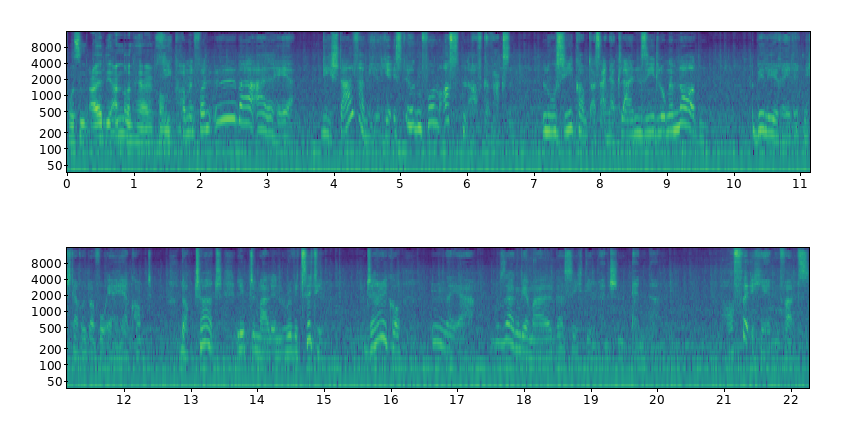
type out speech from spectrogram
Wo sind all die anderen hergekommen? Sie kommen von überall her. Die Stahlfamilie ist irgendwo im Osten aufgewachsen. Lucy kommt aus einer kleinen Siedlung im Norden. Billy redet nicht darüber, wo er herkommt. Doc Church lebte mal in Rivet City. Jericho, naja, sagen wir mal, dass sich die Menschen ändern. Hoffe ich jedenfalls.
